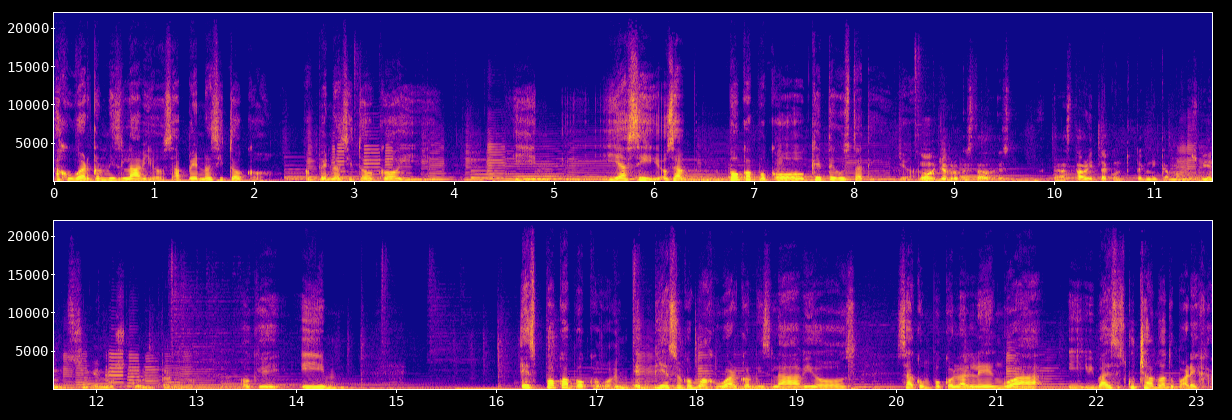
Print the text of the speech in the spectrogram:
a jugar con mis labios, apenas y toco, apenas y toco y, y, y así, o sea, poco a poco. ¿Qué te gusta a ti? Yo. No, yo creo que está, es- hasta ahorita con tu técnica vamos bien. Síguenos contando. Ok, y es poco a poco. Em- Empiezo como a jugar con mis labios, saco un poco la lengua y, y vas escuchando a tu pareja,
